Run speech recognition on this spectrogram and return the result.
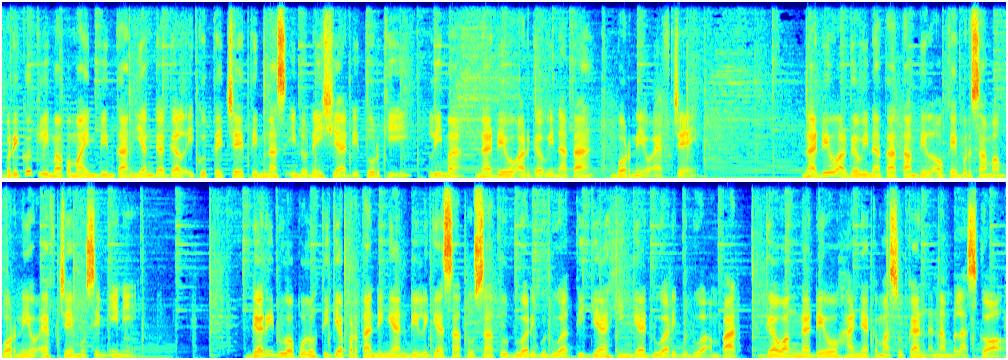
Berikut 5 pemain bintang yang gagal ikut TC Timnas Indonesia di Turki. 5. Nadeo Argawinata, Borneo FC Nadeo Argawinata tampil oke bersama Borneo FC musim ini. Dari 23 pertandingan di Liga 1 1 2023 hingga 2024, gawang Nadeo hanya kemasukan 16 gol.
